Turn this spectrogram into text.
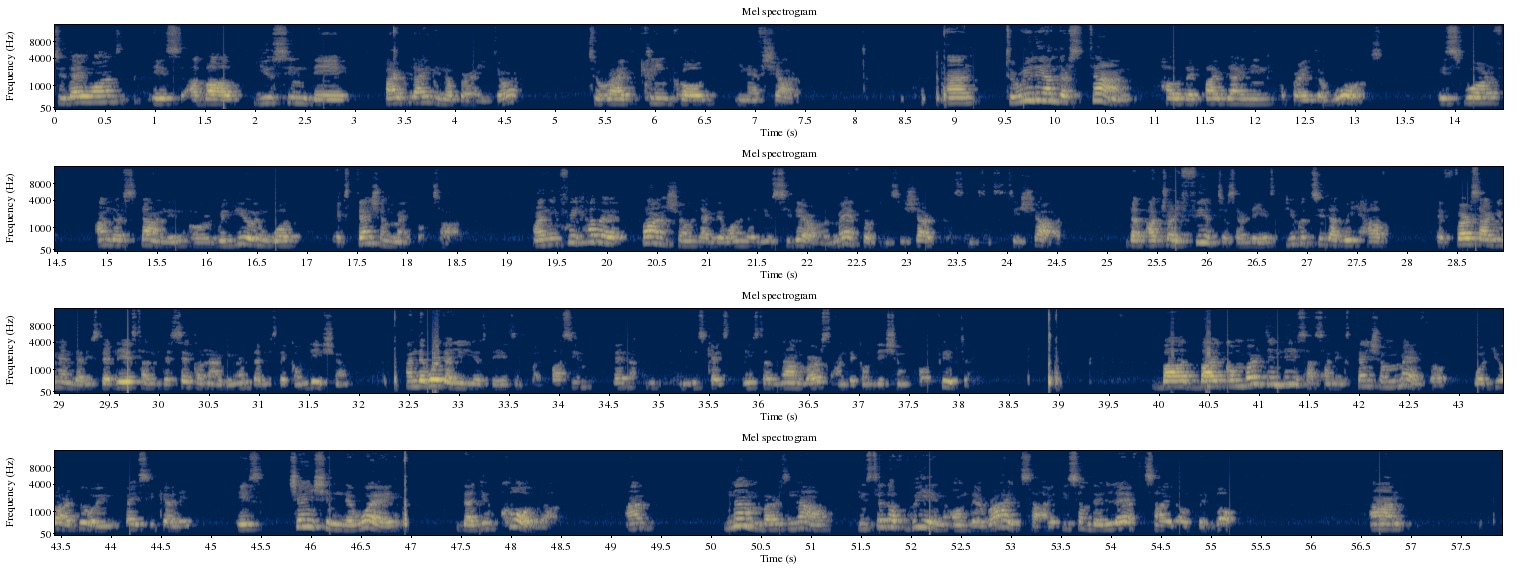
today one is about using the pipelining operator to write clean code in F sharp. And to really understand how the pipelining operator works, it's worth understanding or reviewing what extension methods are. And if we have a function like the one that you see there, or a method in C sharp, because it's C sharp, that actually filters a list, you could see that we have a first argument that is the list and the second argument that is the condition. And the way that you use this is by passing, then in this case, list of numbers and the condition for filtering. But by converting this as an extension method, what you are doing basically is changing the way that you call that. And numbers now, instead of being on the right side, is on the left side of the dot. And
